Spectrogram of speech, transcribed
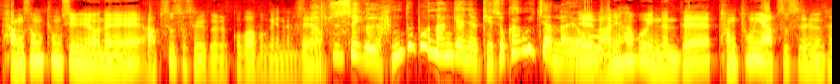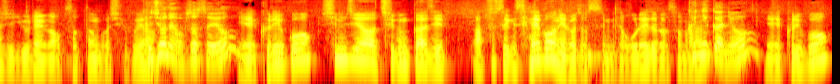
방송통신위원회에 압수수색을 꼽아보겠는데요. 압수수색을 한두 번 한 게 아니라 계속 하고 있지 않나요? 예, 많이 하고 있는데 방통위 압수수색은 사실 유례가 없었던 것이고요. 그 전에 없었어요? 예, 그리고 심지어 지금까지 압수수색이 세 번 이루어졌습니다. 올해 들어서만. 그니까요. 예, 그리고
